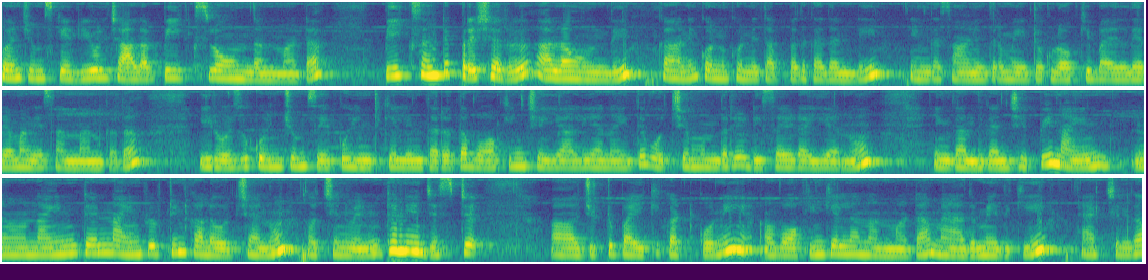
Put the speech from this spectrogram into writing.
కొంచెం స్కెడ్యూల్ చాలా పీక్స్లో ఉందన్నమాట. పీక్స్ అంటే ప్రెషర్ అలా ఉంది కానీ కొన్ని కొన్ని తప్పదు కదండి. ఇంకా సాయంత్రం ఎయిట్ ఓ క్లాక్కి బయలుదేరామనేసి అన్నాను కదా. ఈరోజు కొంచెం సేపు ఇంటికి వెళ్ళిన తర్వాత వాకింగ్ చేయాలి అని అయితే వచ్చే ముందరే డిసైడ్ అయ్యాను. ఇంకా అందుకని చెప్పి నైన్ నైన్ టెన్ నైన్ ఫిఫ్టీన్కి అలా వచ్చాను. వచ్చిన వెంటనే జస్ట్ జుట్టు పైకి కట్టుకొని వాకింగ్కి వెళ్ళాను అనమాట మేద మీదకి. యాక్చువల్గా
